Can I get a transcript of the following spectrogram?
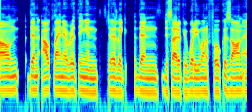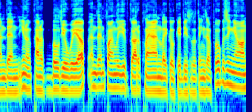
Um, then outline everything and uh, like then decide okay what do you want to focus on? And then you know kind of build your way up. And then finally you've got a plan like okay these are the things i'm focusing on.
